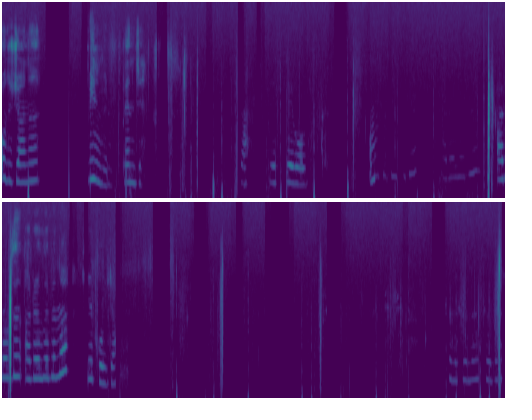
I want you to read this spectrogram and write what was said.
olacağını bilmiyorum bence. Güzel. Değişik ev oldu. Ama tabii ki de araları, aralarına şey koyacağım. Şöyle şöyle şöyle.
